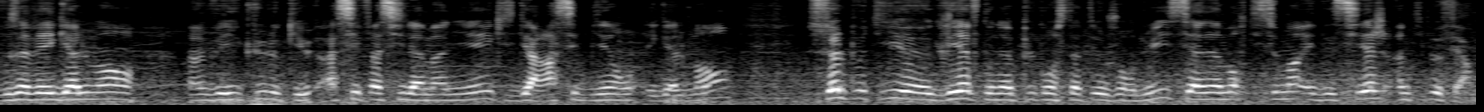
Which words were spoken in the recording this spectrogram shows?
Vous avez également un véhicule qui est assez facile à manier, qui se gare assez bien également. Seul petit euh, grief qu'on a pu constater aujourd'hui, c'est un amortissement et des sièges un petit peu fermes.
